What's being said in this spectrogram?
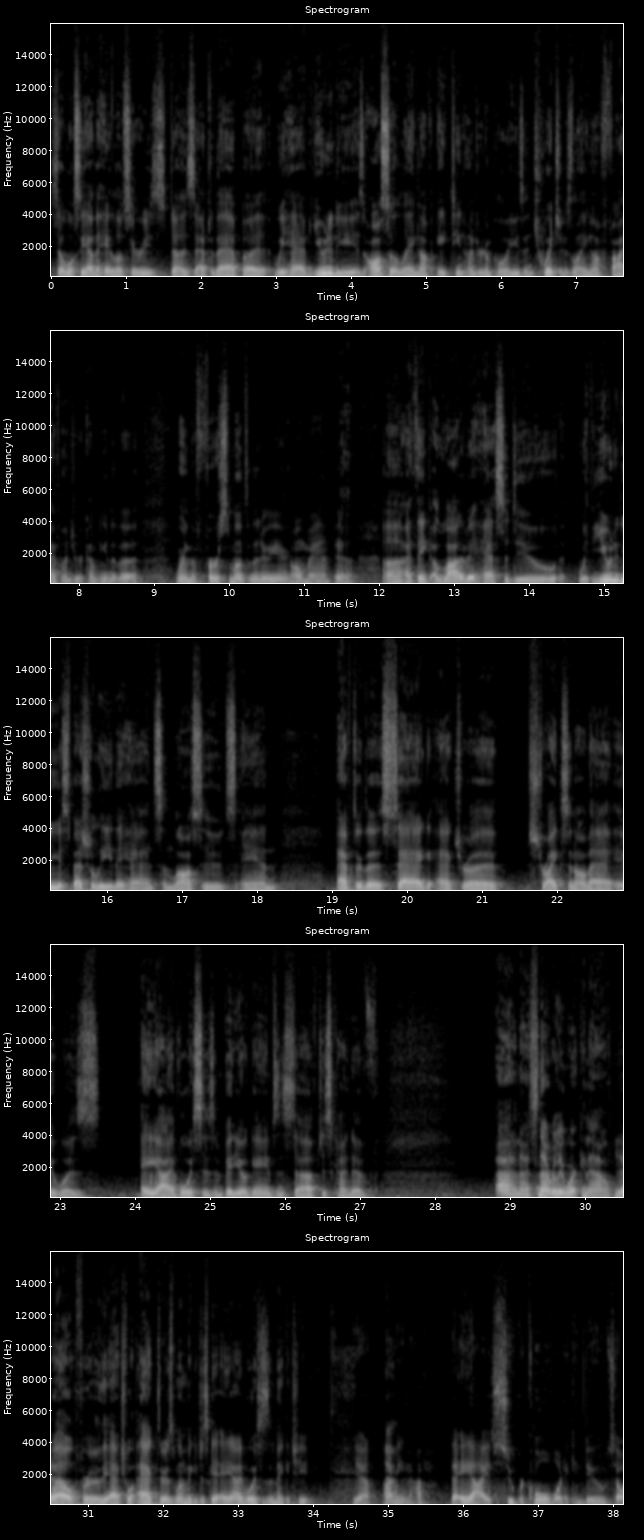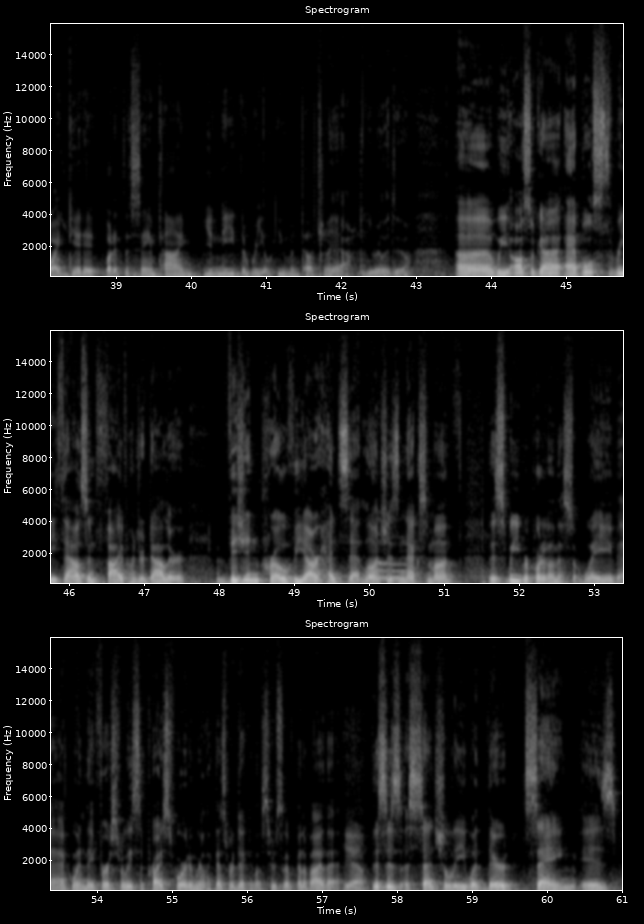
So we'll see how the Halo series does after that. But we have Unity is also laying off 1,800 employees, and Twitch is laying off 500 coming into the. We're in the first month of the new year. Oh man. Yeah. Uh, I think a lot of it has to do with Unity, especially. They had some lawsuits, and after the SAG AFTRA strikes and all that, it was AI voices and video games and stuff, just kind of. I don't know. It's not really working out Yeah. well for the actual actors when we could just get AI voices and make it cheap. Yeah. I mean, I, the AI is super cool what it can do, so I get it. But at the same time, you need the real human touch in it. Yeah, you really do. Uh, we also got Apple's three thousand five hundred dollar Vision Pro VR headset launches next month. This we reported on this way back when they first released the price for it, and we were like, "That's ridiculous. Who's going to buy that?" Yeah. This is essentially what they're saying is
